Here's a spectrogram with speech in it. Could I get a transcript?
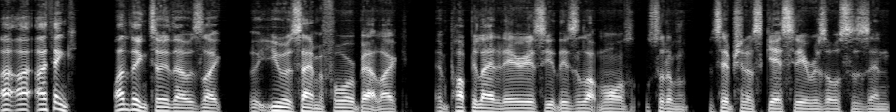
I, I, I think one thing too, though, is like you were saying before about like in populated areas, there's a lot more sort of perception of scarcity of resources and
